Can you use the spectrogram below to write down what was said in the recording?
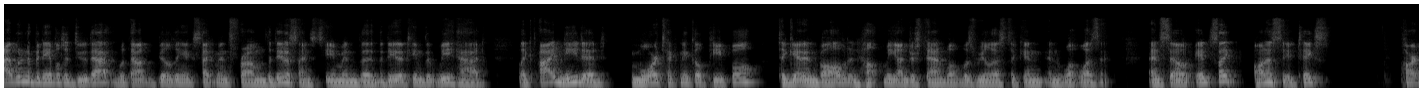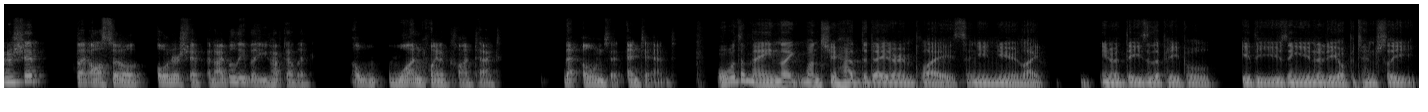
I wouldn't have been able to do that without building excitement from the data science team and the, the data team that we had. Like I needed more technical people to get involved and help me understand what was realistic and, and what wasn't. And so it's like, honestly, it takes partnership, but also ownership. And I believe that you have to have like a one point of contact that owns it end to end. What were the main, like, once you had the data in place and you knew, like, you know, these are the people either using Unity or potentially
